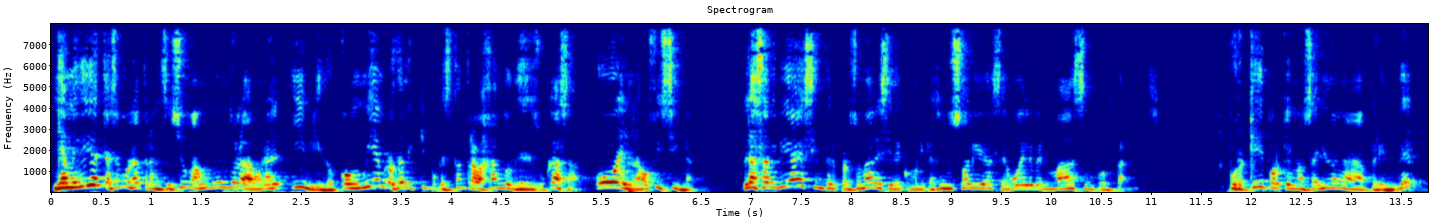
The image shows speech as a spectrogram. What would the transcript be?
Y a medida que hacemos la transición a un mundo laboral híbrido, con miembros del equipo que están trabajando desde su casa o en la oficina, las habilidades interpersonales y de comunicación sólida se vuelven más importantes. ¿Por qué? Porque nos ayudan a aprender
